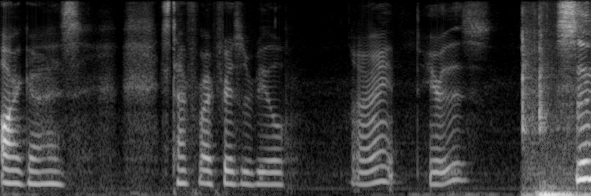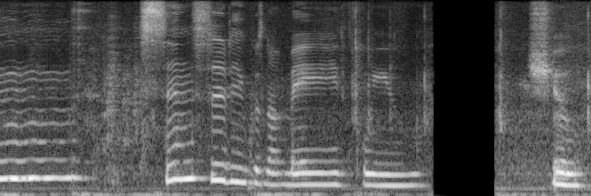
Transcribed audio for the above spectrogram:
Alright guys, it's time for my face reveal. Alright, here it is. Sin, Sin City was not made for you. Shoot.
